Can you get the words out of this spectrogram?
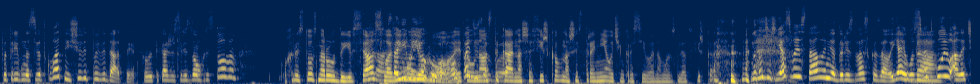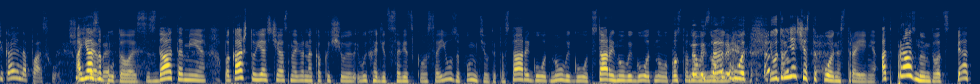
потрібно святкувати і що відповідати, коли ти кажеш з Різдвом Христовим? Христос народився, Ага, славімо славімо його. його. О, Это у бачиш, нас забула. такая наша фишка в нашей стране, очень красивая, на мой взгляд, фишка. Ну, бачиш, я своє ставлення до Різдва сказала. Я його Да. святкую, але чекаю на Пасху. Що а в я тебе? запуталась с датами. Пока что я сейчас, наверное, как еще выходит из Советского Союза, помните, вот это старый год, Новый год, старый Новый год, новый просто Новый новый Новый, старый. год. И вот у меня сейчас такое настроение. Отпразднуем 25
